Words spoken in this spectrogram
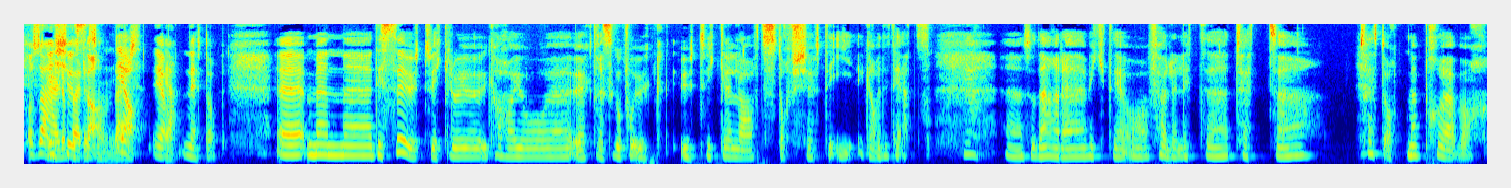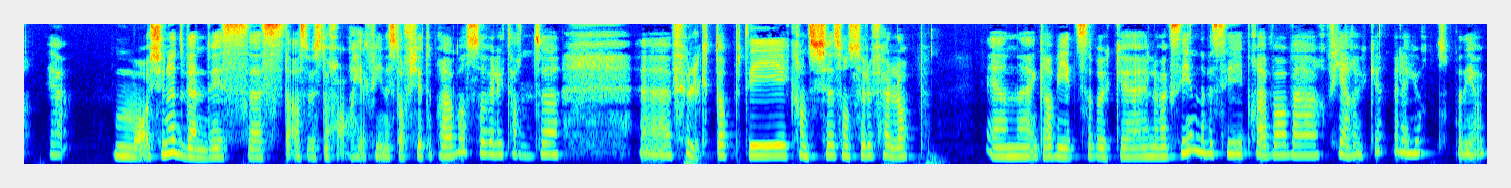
Og så er ikke det bare sant. sånn der. Ja, ja, ja, nettopp. Eh, men disse utvikler, har jo økt risiko for å utvikle lavt stoffskifte i graviditet. Så der er det viktig å følge litt tett, tett opp med prøver må ikke nødvendigvis eh, altså Hvis du har helt fine stoffskifteprøver, så ville jeg tatt uh, fulgt opp de kanskje sånn som du følger opp en gravid som bruker Lovaksin, dvs. Si prøver hver fjerde uke, ville jeg gjort på de òg.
